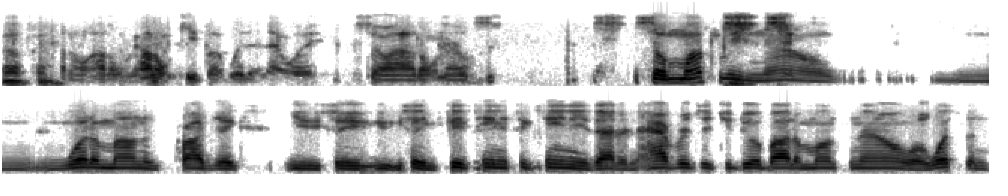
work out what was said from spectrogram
Okay. I don't I don't I don't keep up with it that way so I don't know So monthly now, what amount of projects you say you, you say fifteen to sixteen? Is that an average that you do about a month now, or what's the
